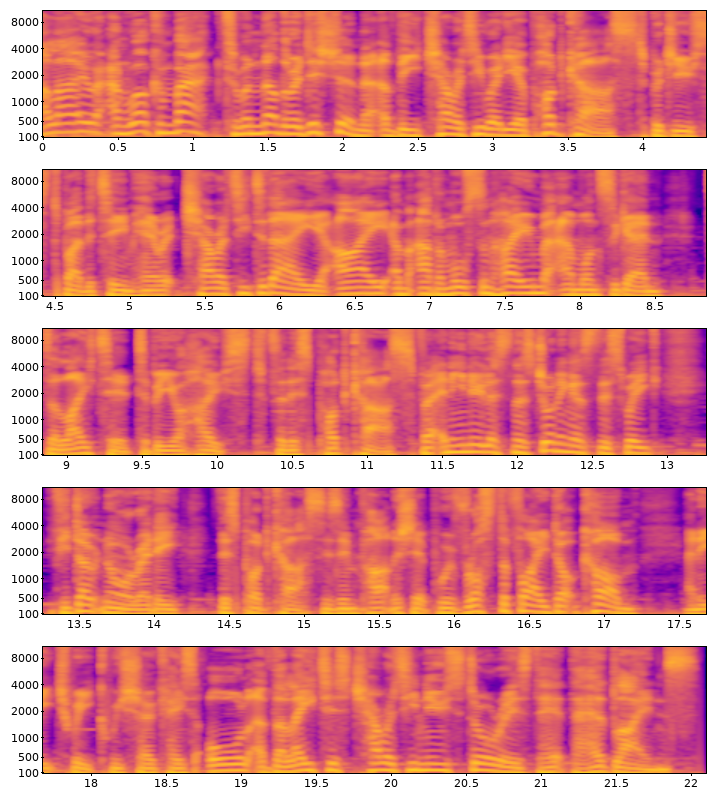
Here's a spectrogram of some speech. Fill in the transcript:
Hello, and welcome back to another edition of the Charity Radio podcast produced by the team here at Charity Today. I am Adam Wolstenholme, and once again, delighted to be your host for this podcast. For any new listeners joining us this week, if you don't know already, this podcast is in partnership with Rosterfy.com, and each week we showcase all of the latest charity news stories to hit the headlines.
